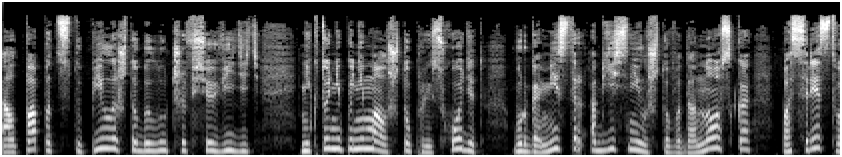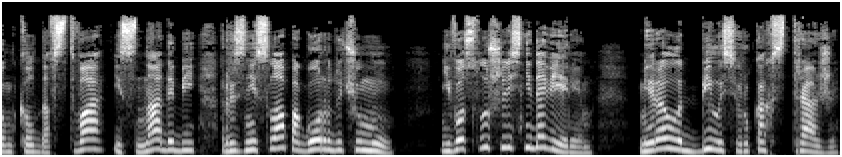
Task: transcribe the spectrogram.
Толпа подступила, чтобы лучше все видеть. Никто не понимал, что происходит. Бургомистр объяснил, что водоноска посредством колдовства и снадобий разнесла по городу чуму. Его слушали с недоверием — Мирелла билась в руках стражи.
